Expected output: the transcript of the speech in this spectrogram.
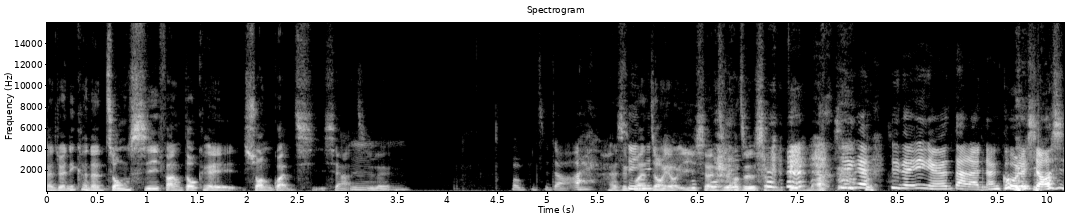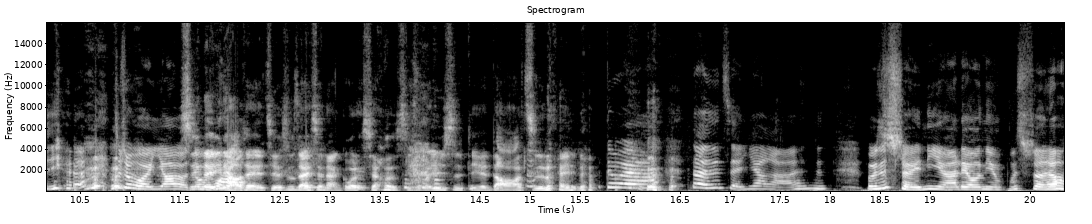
感觉你可能中西方都可以双管齐下之类的。嗯，我不知道，哎，还是观众有医生知道这是什么病吗？新的新的一年又带来难过的消息，就是我腰有新的一。年好像也结束在一些难过的消息，什么浴室跌倒啊之类的。对啊，到底是怎样啊？我是水逆啊，流年不顺哦。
